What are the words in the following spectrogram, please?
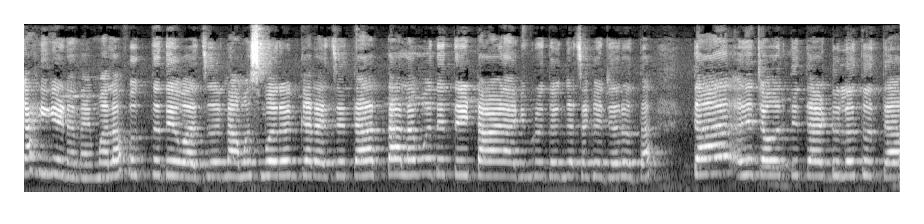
काही घेणं नाही मला फक्त देवाचं नामस्मरण करायचं त्या तालामध्ये ते टाळ आणि मृदंगाचा गजर होता त्या ह्याच्यावरती त्या डुलत होत्या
